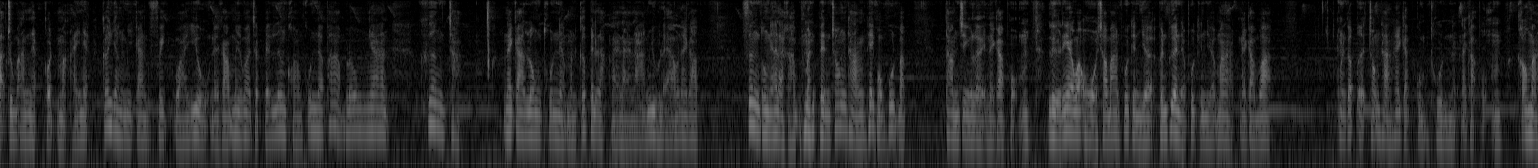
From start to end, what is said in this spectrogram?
ปัจจุบันเนี่ยกฎหมายเนี่ยก็ยังมีการฟิกไว้อยู่นะครับ ไม่ว่าจะเป็นเรื่องของคุณภาพโรงงานเครื่องจักรในการลงทุนเนี่ยมันก็เป็นหลักหลายๆล้านอยู่แล้วนะครับ ซึ่งตรงนี้แหละครับ มันเป็นช่องทางให้ผมพูดแบบ ตามจริงเลยนะครับผม หรือเนี่ยว่าโอ้โหชาวบ้านพูดกันเยอะ เพื่อนๆเนี่ยพูดกันเยอะมากนะครับว่า มันก็เปิดช่องทางให้กับกลุ่มทุนนะครับผมเข้ามา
